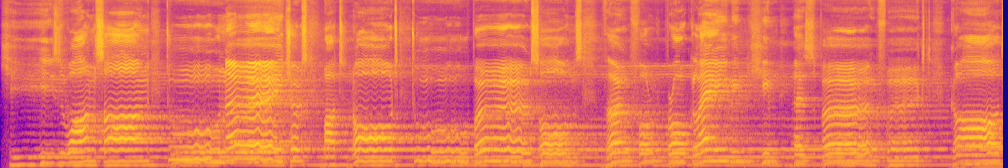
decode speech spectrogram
He is one son, two natures, but not Therefore, proclaiming him as perfect God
